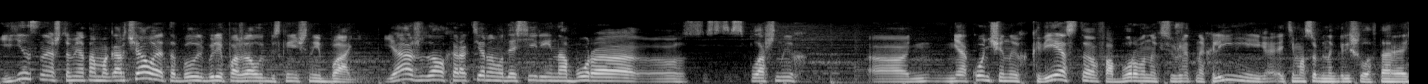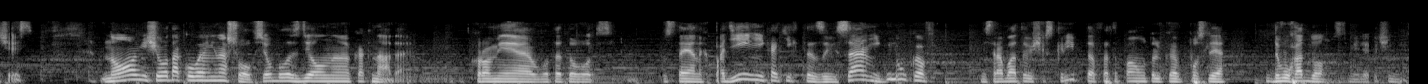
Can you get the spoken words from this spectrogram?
Единственное, что меня там огорчало, это были, были пожалуй, бесконечные баги. Я ожидал характерного для серии набора э, сплошных э, неоконченных квестов, оборванных сюжетных линий. Этим особенно грешила вторая часть. Но ничего такого я не нашел. Все было сделано как надо. Кроме вот этого вот постоянных падений каких-то, зависаний, глюков, несрабатывающих скриптов. Это, по-моему, только после двух аддонов сумели починить.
